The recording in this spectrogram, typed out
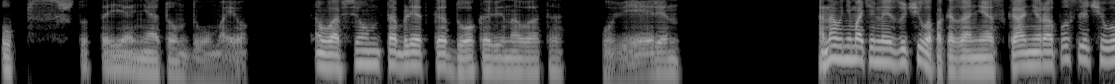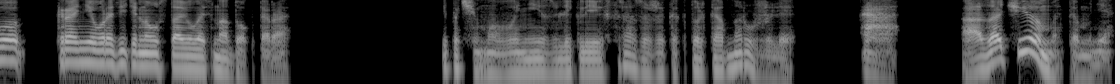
Упс, что-то я не о том думаю. Во всем таблетка Дока виновата. Уверен. Она внимательно изучила показания сканера, после чего крайне выразительно уставилась на доктора. «И почему вы не извлекли их сразу же, как только обнаружили?» «А, «А зачем это мне?»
